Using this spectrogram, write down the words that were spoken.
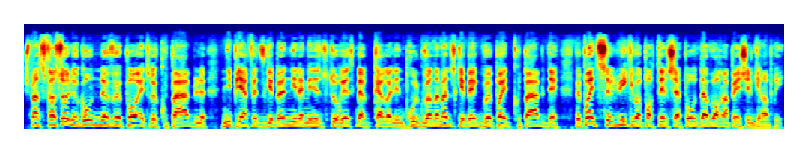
Je pense que François Legault ne veut pas être coupable, ni Pierre Fitzgibbon, ni la ministre du Tourisme, Caroline Proulx. Le gouvernement du Québec veut pas être coupable, de, veut pas être celui qui va porter le chapeau d'avoir empêché le Grand Prix.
